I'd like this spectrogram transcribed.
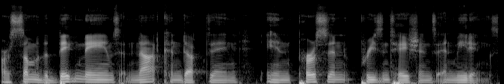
are some of the big names not conducting in person presentations and meetings.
